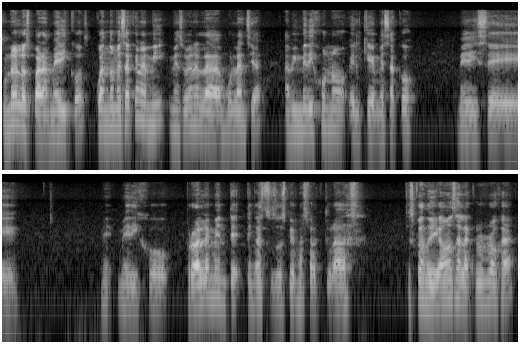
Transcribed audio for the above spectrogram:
uno de los paramédicos, cuando me sacan a mí, me suben a la ambulancia, a mí me dijo uno, el que me sacó, me dice, me, dijo, probablemente tengas tus dos piernas fracturadas. Entonces cuando llegamos a la Cruz Roja,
